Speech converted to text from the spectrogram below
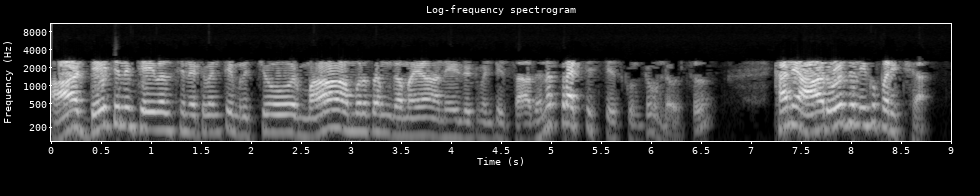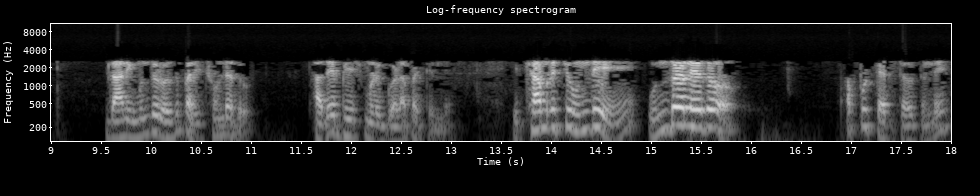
ఆ డేట్ని చేయవలసినటువంటి మృత్యోర్ మా అమృతం గమయ అనేటటువంటి సాధన ప్రాక్టీస్ చేసుకుంటూ ఉండవచ్చు. కానీ ఆ రోజు నీకు పరీక్ష. దానికి ముందు రోజు పరీక్ష ఉండదు. అదే భీష్ముడికి కూడా పట్టింది. ఇచ్చామృత్యు ఉంది ఉందో లేదో అప్పుడు టెస్ట్ అవుతుంది.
